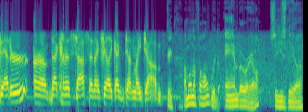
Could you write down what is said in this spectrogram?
better, uh, that kind of stuff, then I feel like I've done my job. Okay, I'm on the phone with Anne Burrell. She's the uh,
